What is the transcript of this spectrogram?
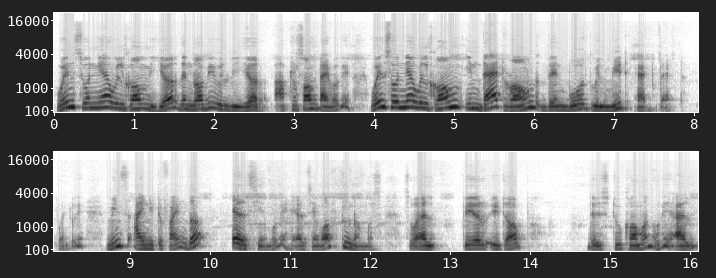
When Sonia will come here then Ravi will be here after some time okay? When Sonia will come in that round then both will meet at that point okay? Means I need to find the LCM okay? LCM of two numbers. So I'll pair it up. There is two common okay? I'll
